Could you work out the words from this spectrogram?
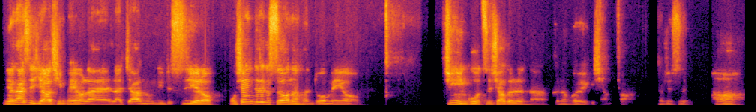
你要开始邀请朋友来来加入你的事业喽。我相信在这个时候呢，很多没有经营过直销的人呢，可能会有一个想法，那就是啊。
